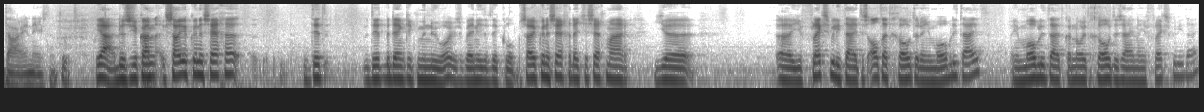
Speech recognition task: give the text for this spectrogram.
daar ineens naartoe. Ja, dus je kan, zou je kunnen zeggen, dit, dit bedenk ik me nu hoor, dus ik weet niet of dit klopt. Zou je kunnen zeggen dat je zeg maar je, eh, je flexibiliteit is altijd groter dan je mobiliteit? En je mobiliteit kan nooit groter zijn dan je flexibiliteit?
